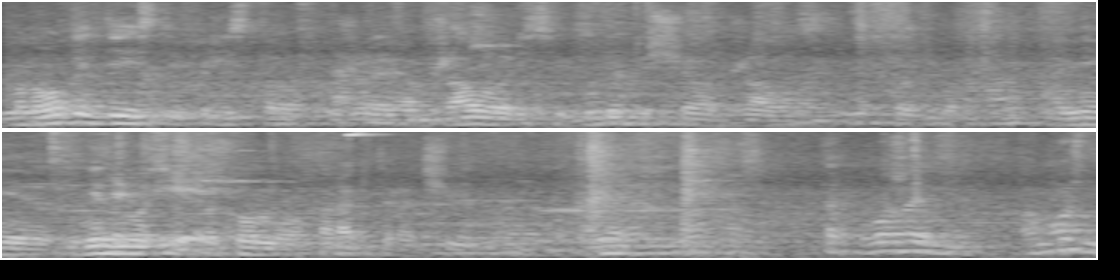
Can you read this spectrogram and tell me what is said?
много действий приставов уже обжаловались и будут еще обжалованы, поскольку они не носят законного характера, очевидно. Так, уважаемые, а можно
